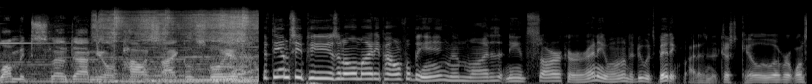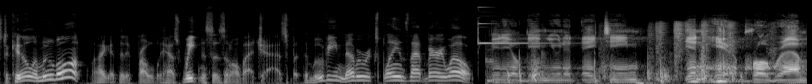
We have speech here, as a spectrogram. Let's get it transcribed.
Want me to slow down your power cycles for you? If the MCP is an almighty powerful being, then why does it need Sark or anyone to do its bidding? Why doesn't it just kill whoever it wants to kill and move on? I get that it probably has weaknesses and all that jazz, but the movie never explains that very well. Video Game Unit 18, in here, program.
